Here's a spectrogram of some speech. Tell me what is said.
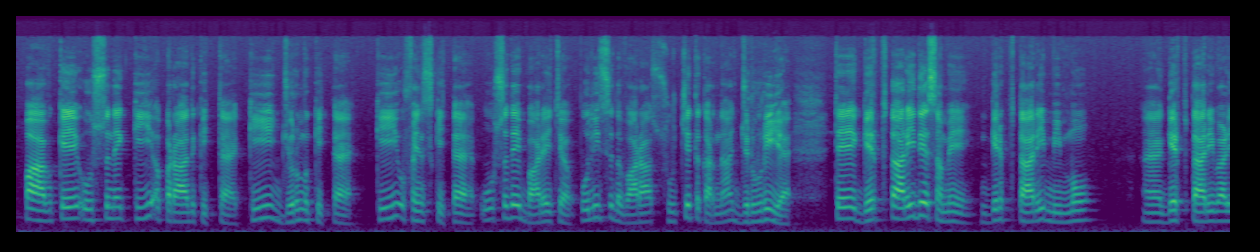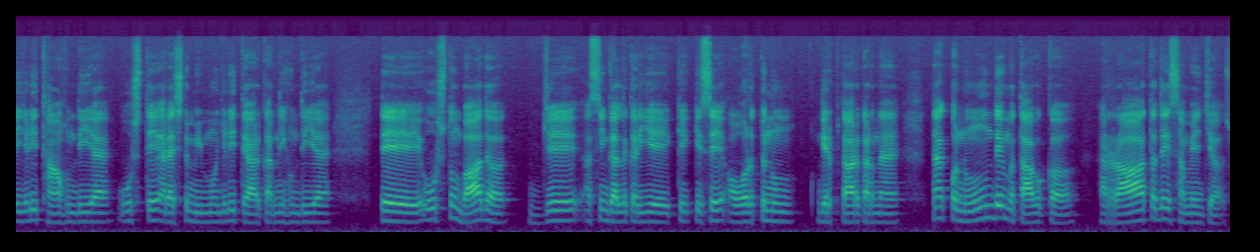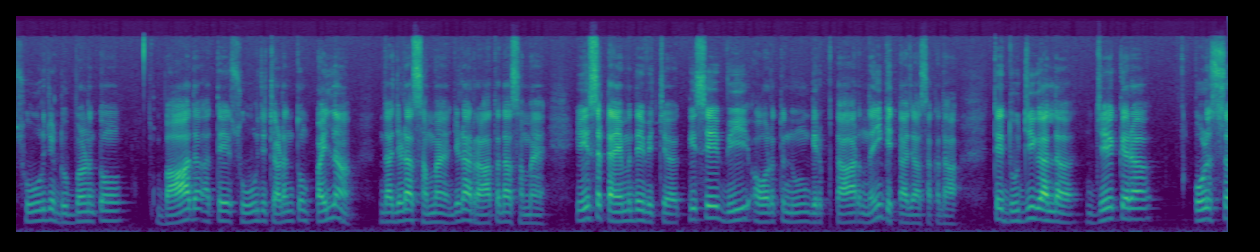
ਭਾਵ ਕਿ ਉਸਨੇ ਕੀ ਅਪਰਾਧ ਕੀਤਾ ਹੈ, ਕੀ ਜੁਰਮ ਕੀਤਾ ਹੈ, ਕੀ ਆਫੈਂਸ ਕੀਤਾ ਹੈ ਉਸ ਦੇ ਬਾਰੇ ਚ ਪੁਲਿਸ ਦੁਆਰਾ ਸੂਚਿਤ ਕਰਨਾ ਜ਼ਰੂਰੀ ਹੈ। ਤੇ ਗ੍ਰਿਫਤਾਰੀ ਦੇ ਸਮੇਂ ਗ੍ਰਿਫਤਾਰੀ ਮੀਮੋ ਗ੍ਰਿਫਤਾਰੀ ਵਾਲੀ ਜਿਹੜੀ ਥਾਂ ਹੁੰਦੀ ਹੈ, ਉਸ ਤੇ ਅਰੈਸਟ ਮੀਮੋ ਜਿਹੜੀ ਤਿਆਰ ਕਰਨੀ ਹੁੰਦੀ ਹੈ ਤੇ ਉਸ ਤੋਂ ਬਾਅਦ ਜੇ ਅਸੀਂ ਗੱਲ ਕਰੀਏ ਕਿ ਕਿਸੇ ਔਰਤ ਨੂੰ ਗ੍ਰਿਫਤਾਰ ਕਰਨਾ ਹੈ, ਤਾਂ ਕਾਨੂੰਨ ਦੇ ਮੁਤਾਬਕ ਰਾਤ ਦੇ ਸਮੇਂ 'ਚ ਸੂਰਜ ਡੁੱਬਣ ਤੋਂ ਬਾਅਦ ਅਤੇ ਸੂਰਜ ਚੜ੍ਹਨ ਤੋਂ ਪਹਿਲਾਂ ਦਾ ਜਿਹੜਾ ਸਮਾਂ ਹੈ, ਜਿਹੜਾ ਰਾਤ ਦਾ ਸਮਾਂ ਹੈ, ਇਸ ਟਾਈਮ ਦੇ ਵਿੱਚ ਕਿਸੇ ਵੀ ਔਰਤ ਨੂੰ ਗ੍ਰਿਫਤਾਰ ਨਹੀਂ ਕੀਤਾ ਜਾ ਸਕਦਾ। ਤੇ ਦੂਜੀ ਗੱਲ, ਜੇਕਰ ਪੁਲਿਸ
